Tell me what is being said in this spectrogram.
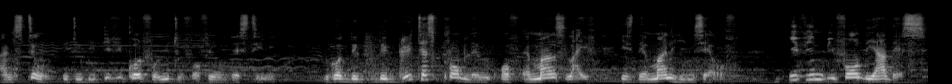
and still it will be difficult for you to fulfill destiny. Because the, the greatest problem of a man's life is the man himself, even before the others.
